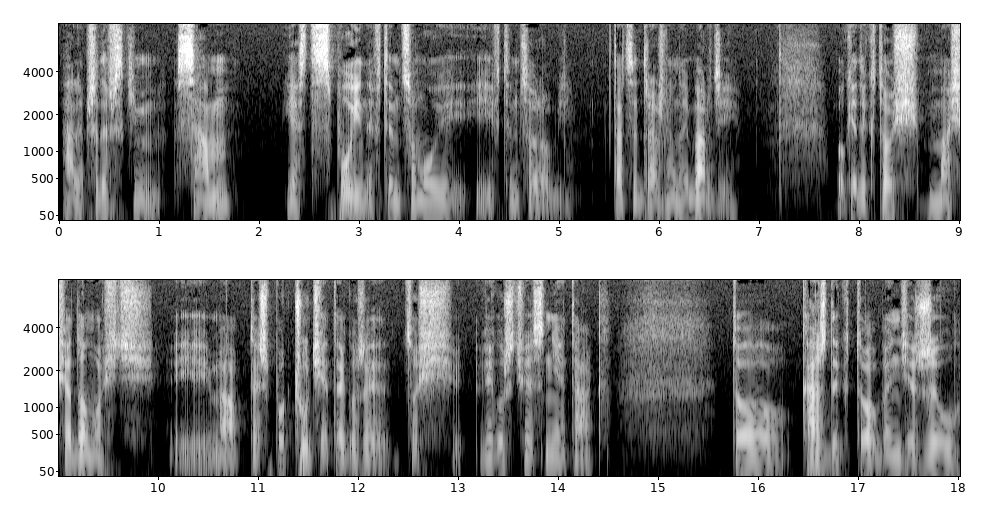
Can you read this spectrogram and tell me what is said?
ale przede wszystkim sam jest spójny w tym, co mówi i w tym, co robi. Tacy drażnią najbardziej. Bo kiedy ktoś ma świadomość i ma też poczucie tego, że coś w jego życiu jest nie tak, to każdy, kto będzie żył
